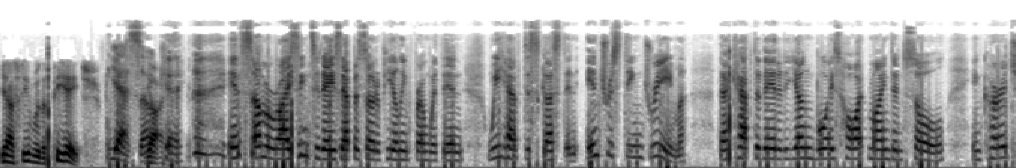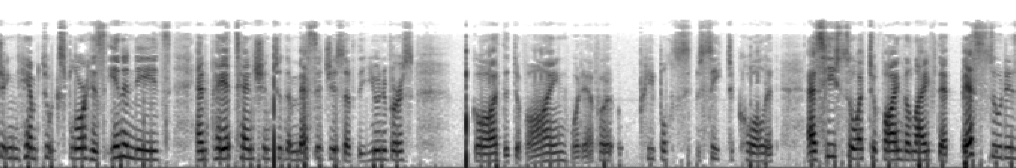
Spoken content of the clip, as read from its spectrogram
Yeah, Steve with a PH. Yes, okay. Yeah. In summarizing today's episode of Healing from Within, we have discussed an interesting dream that captivated a young boy's heart, mind, and soul, encouraging him to explore his inner needs and pay attention to the messages of the universe, God, the divine, whatever people seek to call it, as he sought to find the life that best suited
